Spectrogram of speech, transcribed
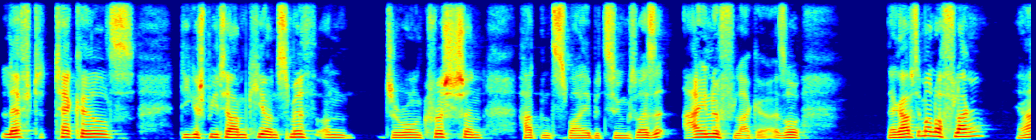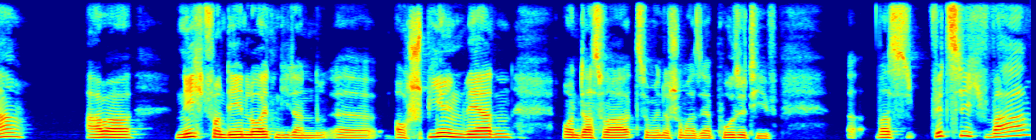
Left Tackles, die gespielt haben, Keon Smith und Jerome Christian, hatten zwei beziehungsweise eine Flagge. Also da gab es immer noch Flaggen, ja, aber nicht von den Leuten, die dann äh, auch spielen werden. Und das war zumindest schon mal sehr positiv. Äh, was witzig war,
